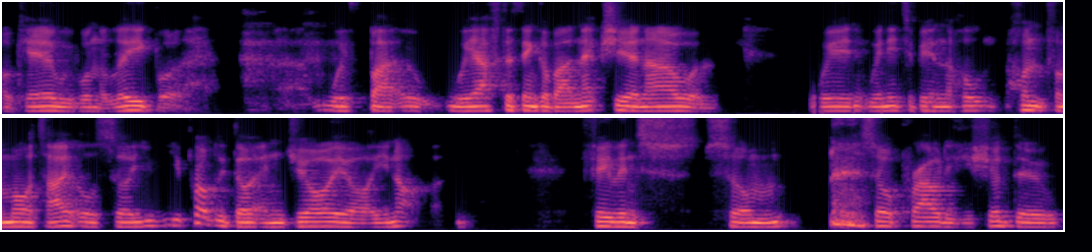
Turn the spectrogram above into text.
okay, we've won the league, but uh, we've but we have to think about next year now and we we need to be in the hunt for more titles. So you, you probably don't enjoy or you're not feeling some so proud as you should do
